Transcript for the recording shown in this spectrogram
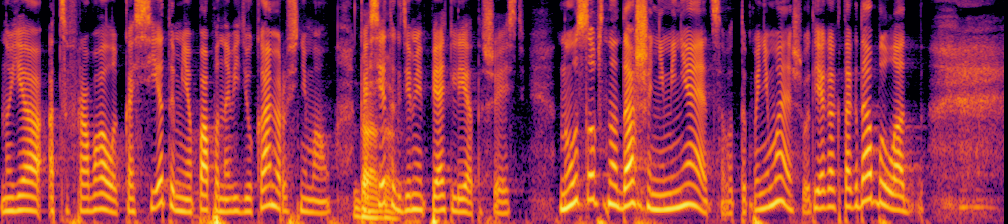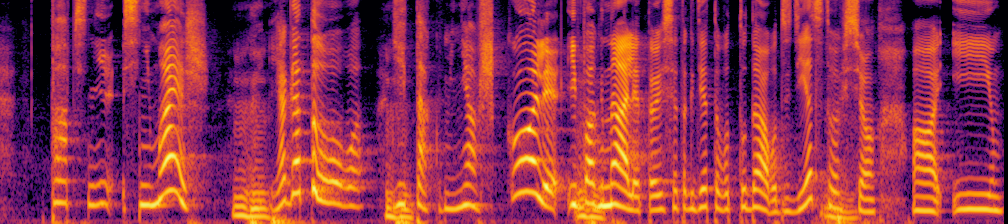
но я оцифровала кассеты. Меня папа на видеокамеру снимал. Да, кассеты, да. где мне 5 лет, 6. Ну, собственно, Даша не меняется. Вот ты понимаешь? Вот я как тогда была... Пап, сни- снимаешь? Мгм. Я готова. И так у меня в школе и погнали. То есть это где-то вот туда, вот с детства все. И м,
